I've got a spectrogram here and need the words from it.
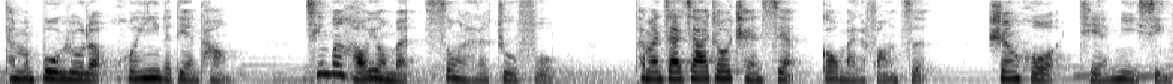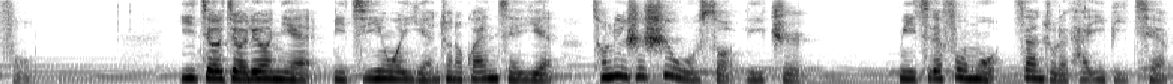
他们步入了婚姻的殿堂。亲朋好友们送来了祝福。他们在加州城县购买了房子。生活甜蜜幸福。一九九六年，米奇因为严重的关节炎从律师事务所离职。米奇的父母赞助了他一笔钱，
